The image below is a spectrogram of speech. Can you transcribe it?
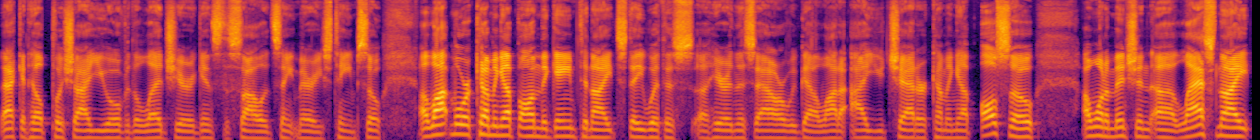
that can help push IU over the ledge here against the solid St. Mary's team. So, a lot more coming up on the game tonight. Stay with us uh, here in this hour. We've got a lot of IU chatter coming up. Also, I want to mention uh, last night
